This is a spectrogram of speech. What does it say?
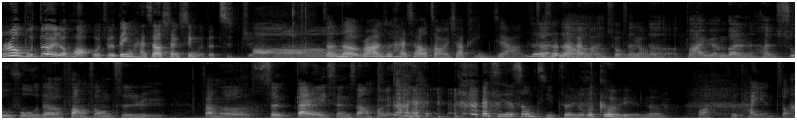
如果不对的话，我决定还是要相信我的直觉。哦，真的，不然就还是要找一下评价，这个真的还蛮重要的。不然原本很舒服的放松之旅，反而身带了一身伤回来，还 直接送急诊，有个可怜呢。哇，这太严重了。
